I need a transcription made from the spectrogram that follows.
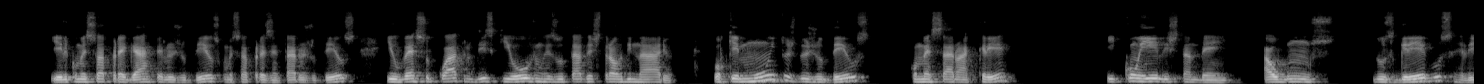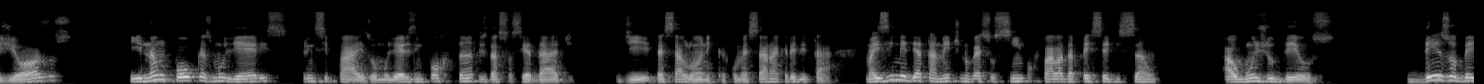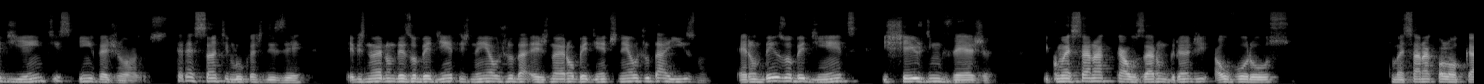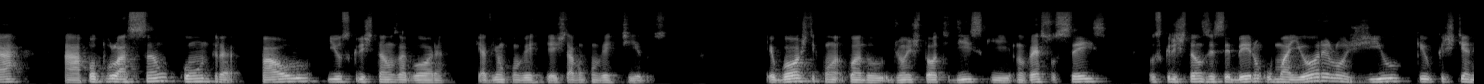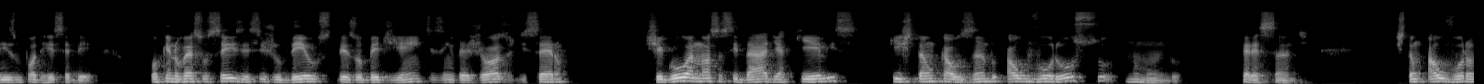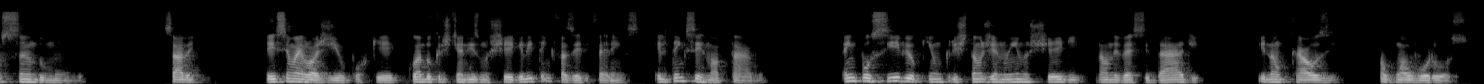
E ele começou a pregar pelos judeus, começou a apresentar os judeus, e o verso 4 diz que houve um resultado extraordinário, porque muitos dos judeus começaram a crer, e com eles também alguns dos gregos religiosos, e não poucas mulheres principais ou mulheres importantes da sociedade de Tessalônica começaram a acreditar. Mas imediatamente no verso 5 fala da perseguição. Alguns judeus desobedientes e invejosos. Interessante Lucas dizer, eles não eram desobedientes nem ao juda... eles não eram obedientes nem ao judaísmo, eram desobedientes e cheios de inveja e começaram a causar um grande alvoroço. Começaram a colocar a população contra Paulo e os cristãos agora que haviam convertido, estavam convertidos. Eu gosto quando John Stott diz que no verso 6 os cristãos receberam o maior elogio que o cristianismo pode receber. Porque no verso 6 esses judeus desobedientes invejosos disseram: Chegou à nossa cidade aqueles que estão causando alvoroço no mundo. Interessante. Estão alvoroçando o mundo. Sabem? Esse é um elogio, porque quando o cristianismo chega, ele tem que fazer diferença, ele tem que ser notado. É impossível que um cristão genuíno chegue na universidade e não cause algum alvoroço.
